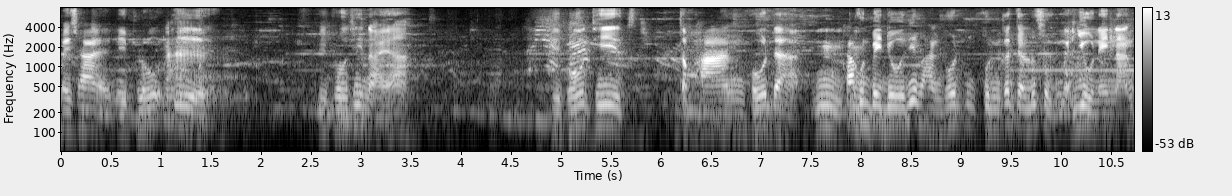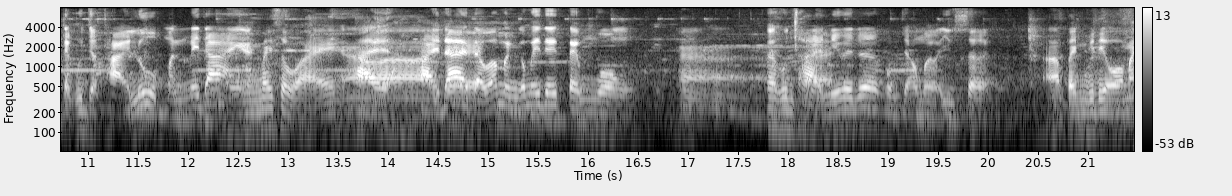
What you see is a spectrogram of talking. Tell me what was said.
ไม่ใช่มีพลุอ่าที่ มีพลุที่ไหนอะมีพลุที่สะพานพุทธอะอืมถ้าคุณไปดูที่สะพานพุทธคุณก็จะรู้สึกเหมือนอยู่ในนั้น แต่คุณจะถ่ายรูปมันไม่ได้ไงมันไม่สวยถ่ายอ่ถ่ายได้โอเคแต่ว่ามันก็ไม่ได้เต็มวงอ่าเออคุณถ่ายอันนี้ไว้ด้วยผมจะเอามาอินเสิร์ตอ่าเป็นวิดีโอไหม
